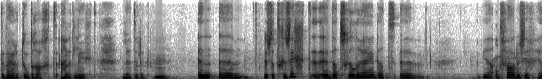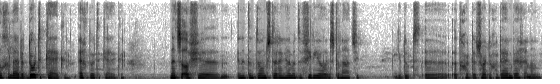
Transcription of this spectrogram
de ware toedracht aan het licht, letterlijk. Hmm. En ehm, dus dat gezicht, eh, dat schilderij, dat eh, ja, ontvouwde zich heel geleidelijk door te kijken. Echt door te kijken. Net zoals je in een tentoonstelling hè, met een video-installatie, je doet eh, het de zwarte gordijn weg en dan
